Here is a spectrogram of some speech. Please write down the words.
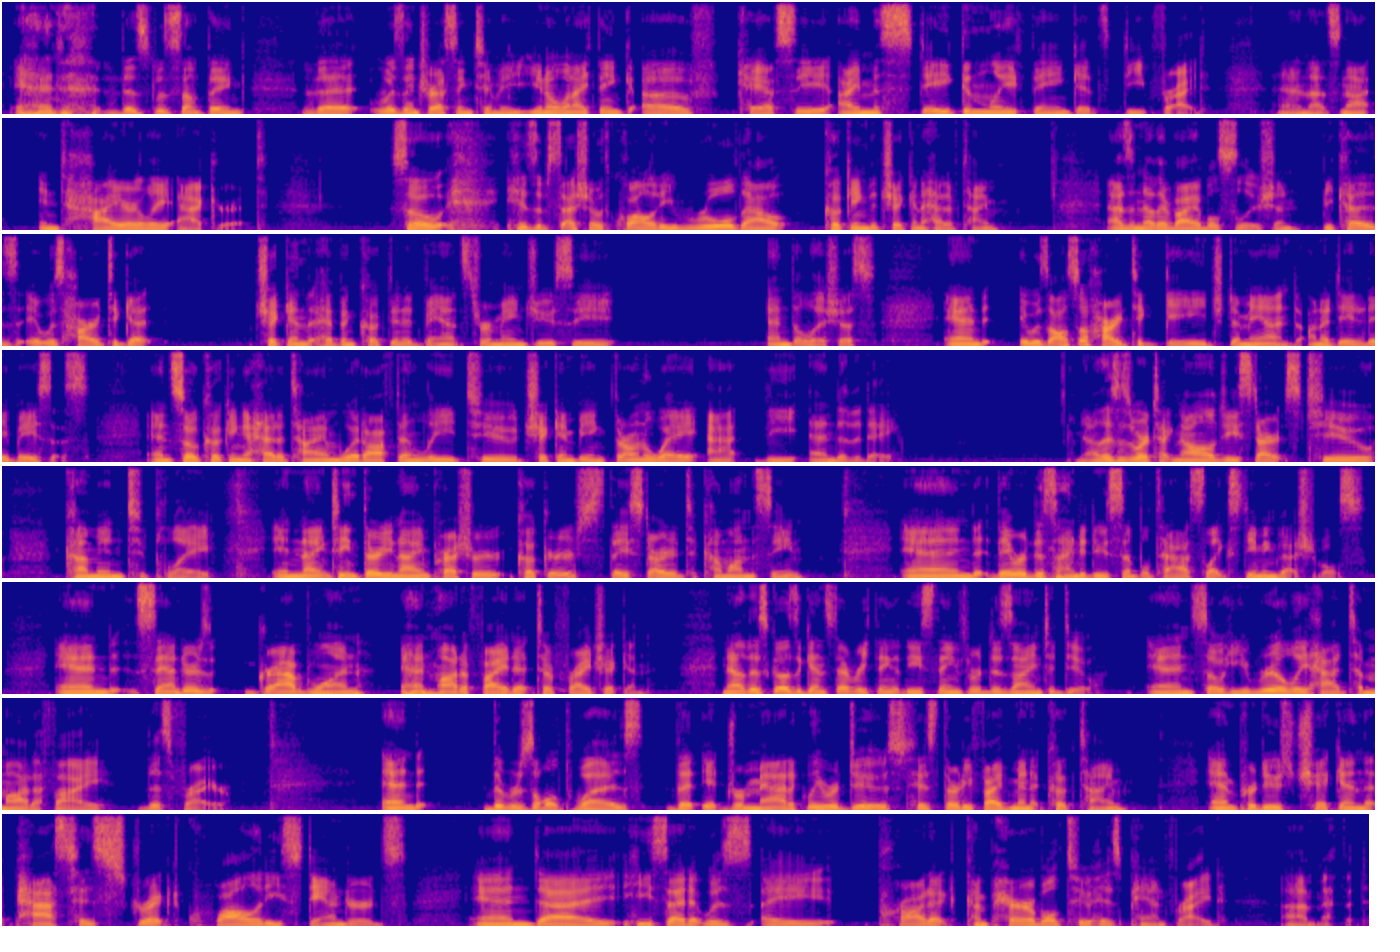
And this was something that was interesting to me. You know, when I think of KFC, I mistakenly think it's deep fried, and that's not entirely accurate. So his obsession with quality ruled out cooking the chicken ahead of time as another viable solution because it was hard to get chicken that had been cooked in advance to remain juicy and delicious. And it was also hard to gauge demand on a day to day basis. And so cooking ahead of time would often lead to chicken being thrown away at the end of the day. Now, this is where technology starts to come into play. In 1939, pressure cookers, they started to come on the scene and they were designed to do simple tasks like steaming vegetables. And Sanders grabbed one and modified it to fry chicken. Now, this goes against everything that these things were designed to do. And so he really had to modify this fryer. And the result was that it dramatically reduced his 35 minute cook time and produced chicken that passed his strict quality standards. And uh, he said it was a product comparable to his pan fried uh, method.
